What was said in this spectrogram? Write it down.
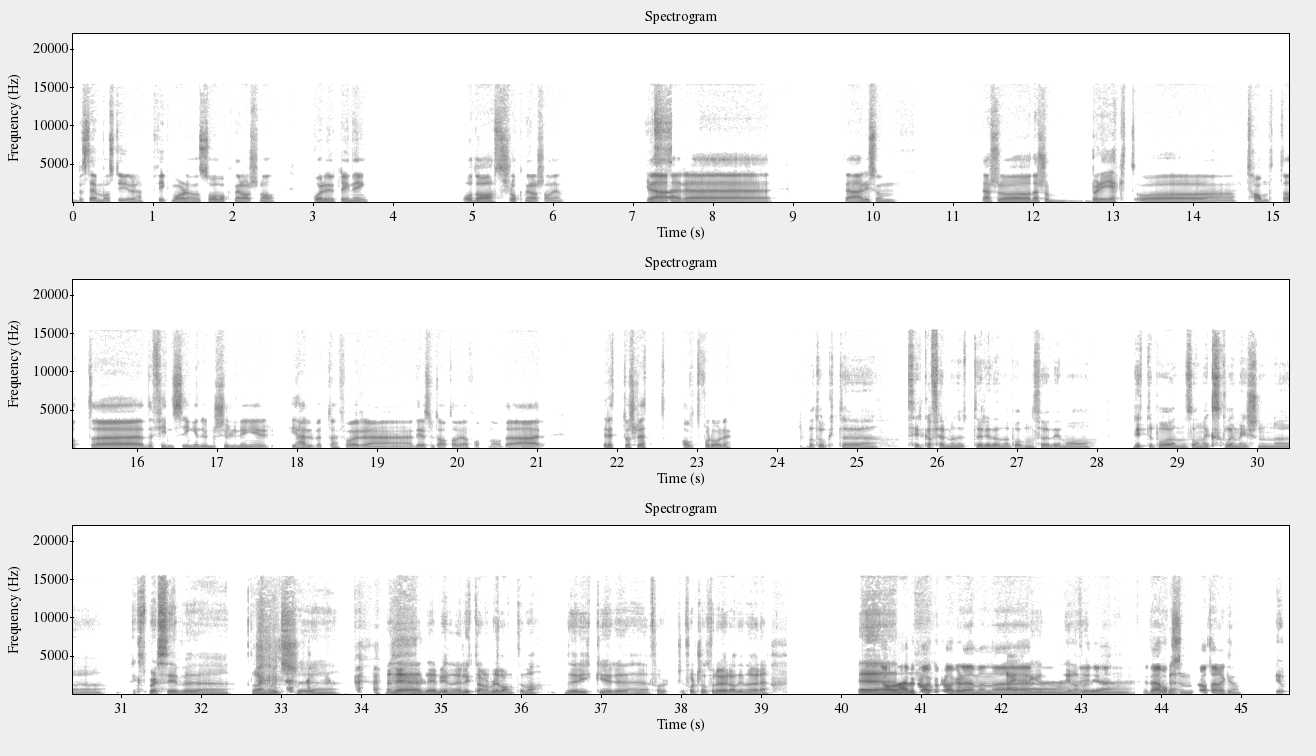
bestemme og styre. Fikk målet, og så våkner Arsenal, får en utligning, og da slokner Arsenal igjen. Det er Det er liksom det er, så, det er så blekt og tamt at uh, det fins ingen unnskyldninger i helvete for uh, de resultatene vi har fått nå. Det er rett og slett altfor dårlig. Da tok det ca. fem minutter i denne poden før vi må dytte på en sånn exclamation uh, expressive language. men det, det, begynner lytterne å bli vant til nå. Det ryker fortsatt fra øra dine, hører jeg. Eh, ja, nei, beklager, beklager, det, men nei, herregud, eh, vi, eh, det er voksenprat, er det ikke det? Jo.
